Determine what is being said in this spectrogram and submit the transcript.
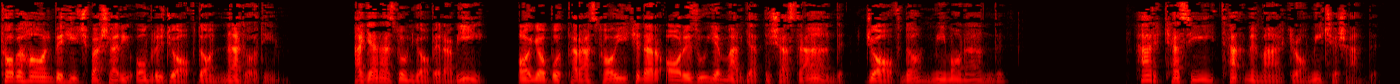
تا به حال به هیچ بشری عمر جاودان ندادیم. اگر از دنیا بروی، آیا بتپرست هایی که در آرزوی مرگت نشستهاند جاودان میمانند؟ هر کسی طعم مرگ را میچشد.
